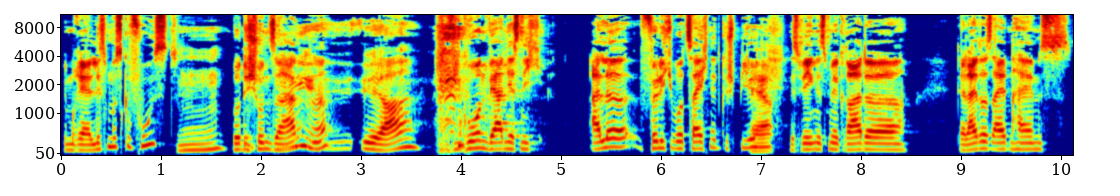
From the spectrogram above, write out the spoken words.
im Realismus gefußt, mhm. würde ich schon sagen. Ne? ja, Die Figuren werden jetzt nicht alle völlig überzeichnet gespielt. Ja. Deswegen ist mir gerade der Leiter des Altenheims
